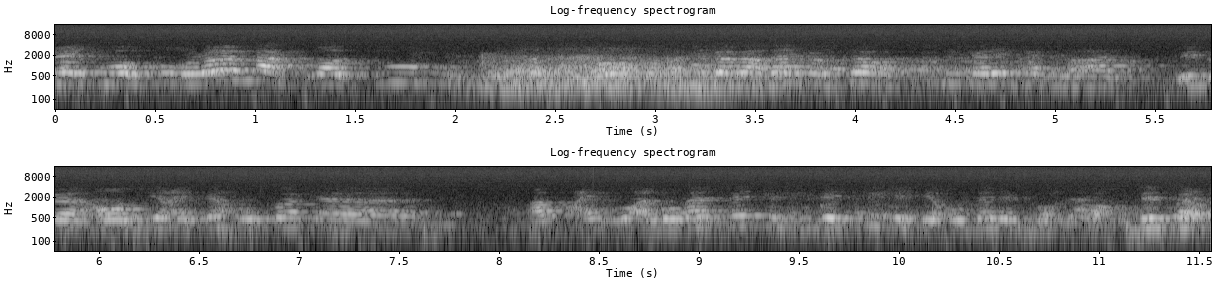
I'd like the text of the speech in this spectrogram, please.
Jette-moi pour l'un, ma croix tout Bon, tu vas bardel comme ça, c'est quelle est la Eh ben, on dirait faire pourquoi que... Après, pour un mauvais fait que je vous explique, j'étais roulé le journal. C'est ça.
